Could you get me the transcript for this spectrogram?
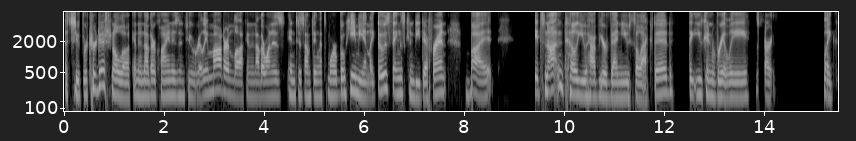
a super traditional look and another client is into a really modern look and another one is into something that's more bohemian. Like those things can be different, but it's not until you have your venue selected that you can really start like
